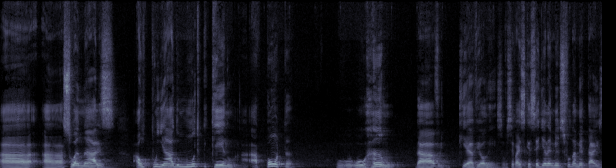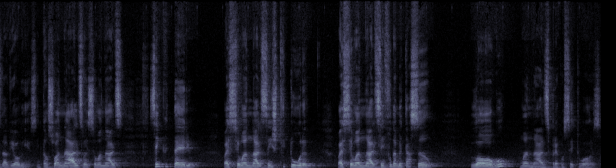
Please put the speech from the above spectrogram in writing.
a, a sua análise a um punhado muito pequeno, aponta o, o ramo da árvore que é a violência. Você vai esquecer de elementos fundamentais da violência. Então, sua análise vai ser uma análise sem critério, vai ser uma análise sem estrutura, vai ser uma análise sem fundamentação. Logo, uma análise preconceituosa.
